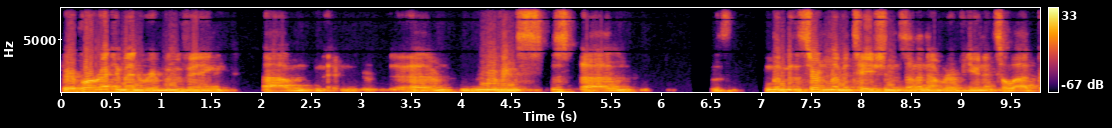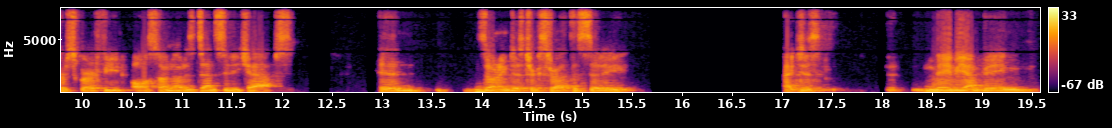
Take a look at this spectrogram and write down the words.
the report recommended removing um, uh, moving uh, lim- certain limitations on the number of units allowed per square feet, also known as density caps, in zoning districts throughout the city. I just maybe I'm being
